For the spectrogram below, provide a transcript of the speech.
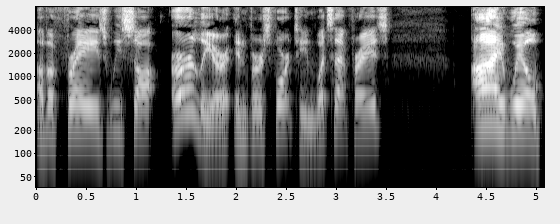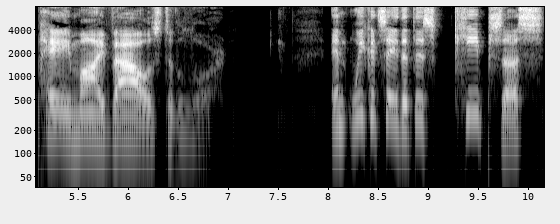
of a phrase we saw earlier in verse 14. What's that phrase? I will pay my vows to the Lord. And we could say that this keeps us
